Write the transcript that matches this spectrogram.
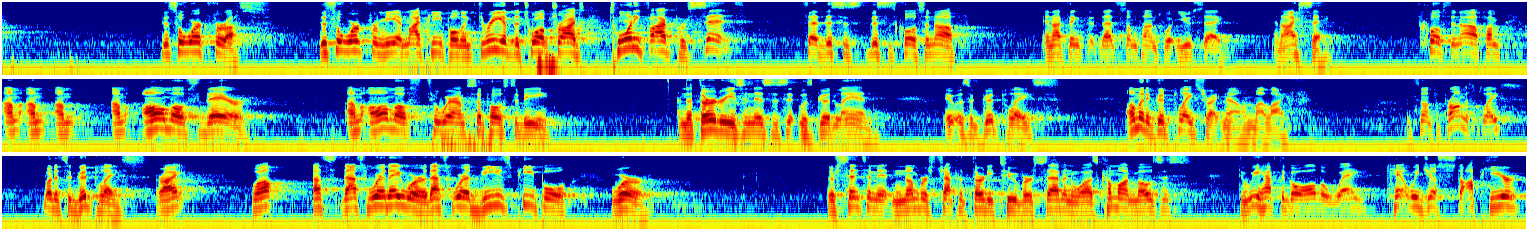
This will work for us. This will work for me and my people. And three of the 12 tribes, 25% said this is, this is close enough. And I think that that's sometimes what you say and I say. It's close enough. I'm, I'm, I'm, I'm, I'm almost there. I'm almost to where I'm supposed to be. And the third reason is, is it was good land. It was a good place. I'm in a good place right now in my life. It's not the promised place, but it's a good place, right? Well, that's, that's where they were. That's where these people were. Their sentiment in Numbers chapter 32, verse 7 was Come on, Moses, do we have to go all the way? Can't we just stop here?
